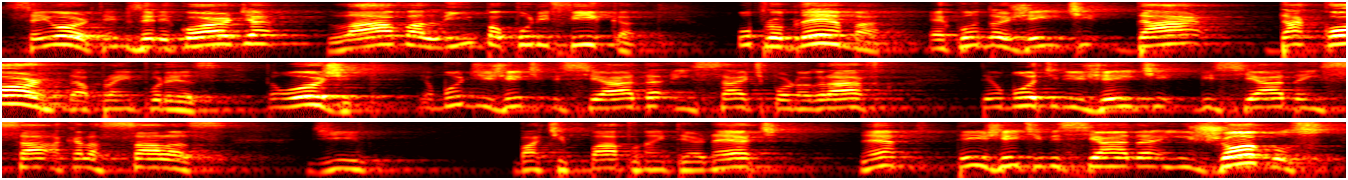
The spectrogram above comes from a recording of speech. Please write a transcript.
Senhor, tem misericórdia, lava, limpa, purifica. O problema é quando a gente dá, dá corda para a impureza. Então hoje tem um monte de gente viciada em site pornográfico, tem um monte de gente viciada em aquelas salas de bate-papo na internet, né? Tem gente viciada em jogos.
